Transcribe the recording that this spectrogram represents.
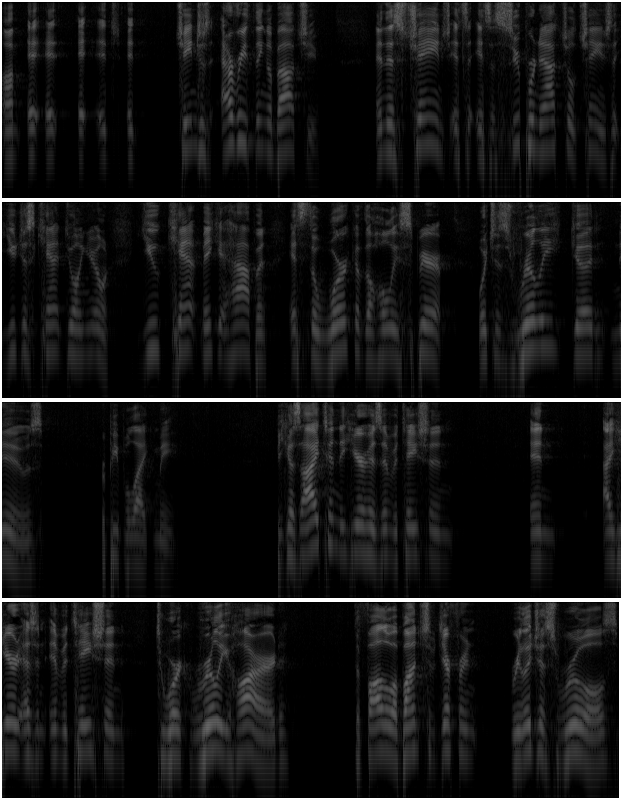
Um, it, it, it, it, it changes everything about you. And this change, it's, it's a supernatural change that you just can't do on your own. You can't make it happen. It's the work of the Holy Spirit, which is really good news for people like me. Because I tend to hear his invitation, and I hear it as an invitation to work really hard, to follow a bunch of different religious rules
